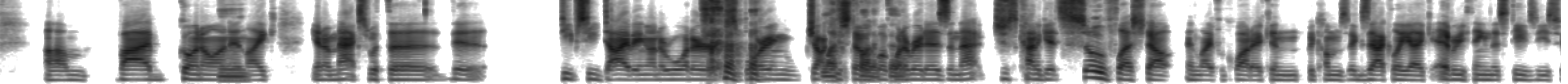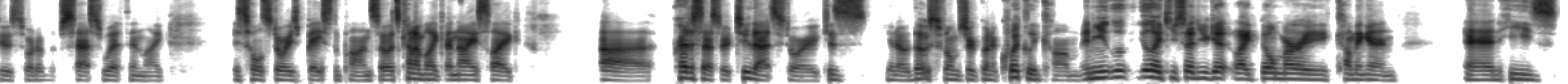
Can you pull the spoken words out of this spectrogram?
um, vibe going on, and like you know Max with the the deep sea diving underwater, exploring Jacques Cousteau book, there. whatever it is, and that just kind of gets so fleshed out in Life Aquatic and becomes exactly like everything that Steve Zissou is sort of obsessed with, and like this whole story is based upon. So it's kind of like a nice like uh predecessor to that story because you know those films are going to quickly come. And you, like you said you get like bill murray coming in and he's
